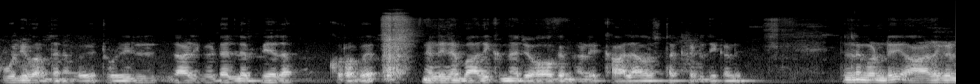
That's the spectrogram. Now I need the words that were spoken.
കൂലി വർധനവ് തൊഴിലാളികളുടെ ലഭ്യത കുറവ് നെല്ലിനെ ബാധിക്കുന്ന രോഗങ്ങൾ കാലാവസ്ഥ കെടുതികൾ ഇതെല്ലാം കൊണ്ട് ആളുകൾ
